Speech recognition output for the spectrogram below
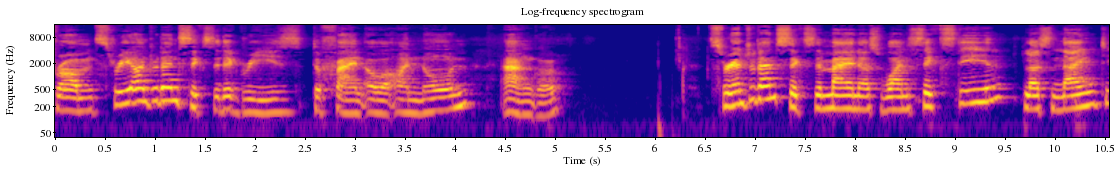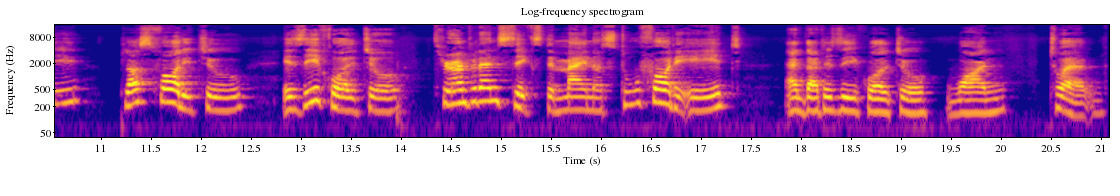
from 360 degrees to find our unknown angle. 360 minus 116 plus 90 plus 42 is equal to 360 minus 248 and that is equal to 112.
